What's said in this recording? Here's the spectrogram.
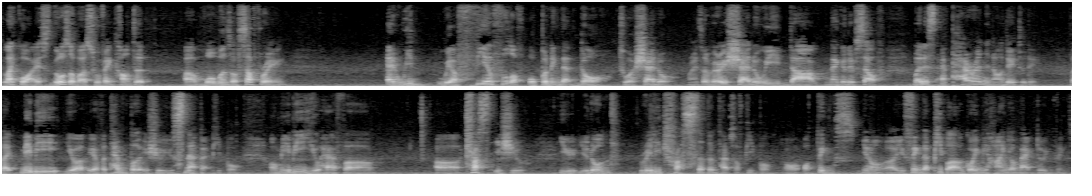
Likewise, those of us who've encountered uh, moments of suffering, and we we are fearful of opening that door to a shadow. Right? It's a very shadowy, dark, negative self but it's apparent in our day to day. Like maybe you you have a temper issue, you snap at people, or maybe you have a, a trust issue, you you don't really trust certain types of people or, or things. You know, uh, you think that people are going behind your back doing things.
